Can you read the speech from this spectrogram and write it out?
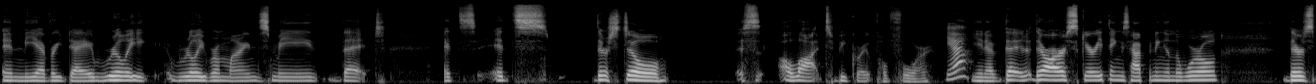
in the everyday really really reminds me that it's it's there's still a lot to be grateful for. yeah You know, there, there are scary things happening in the world. There's,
